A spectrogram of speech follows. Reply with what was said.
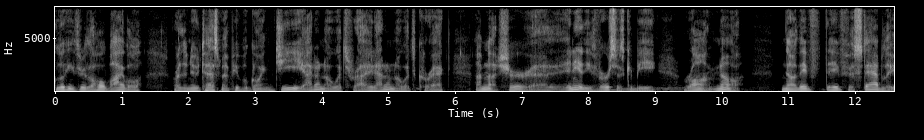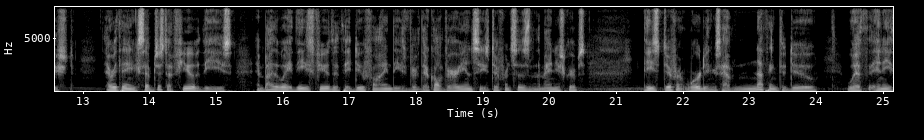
looking through the whole Bible or the New Testament, people going, gee, I don't know what's right. I don't know what's correct. I'm not sure. Uh, any of these verses could be wrong. No, no, they've, they've established everything except just a few of these. And by the way, these few that they do find, these they're called variants, these differences in the manuscripts, these different wordings have nothing to do with any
